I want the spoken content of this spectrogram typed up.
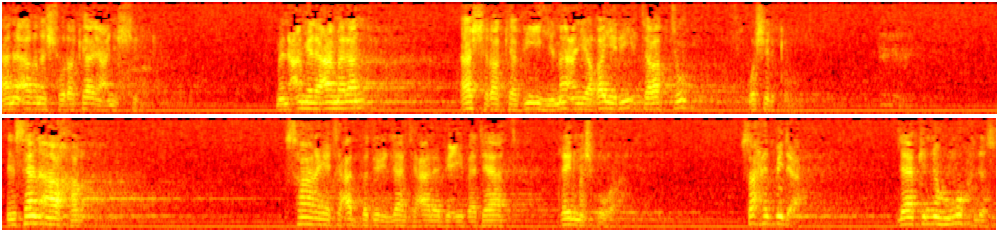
أنا أغنى الشركاء عن الشرك. من عمل عملا أشرك فيه معي غيري تركته وشركه. إنسان آخر صار يتعبد لله تعالى بعبادات غير مشروعة. صاحب بدعة لكنه مخلص.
